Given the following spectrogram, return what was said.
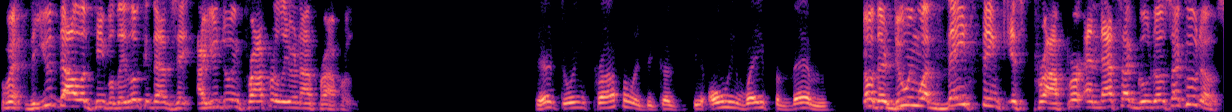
when the Yud Dalit people they look at that and say, "Are you doing properly or not properly?" They're doing properly because the only way for them No, they're doing what they think is proper, and that's agudos agudos.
